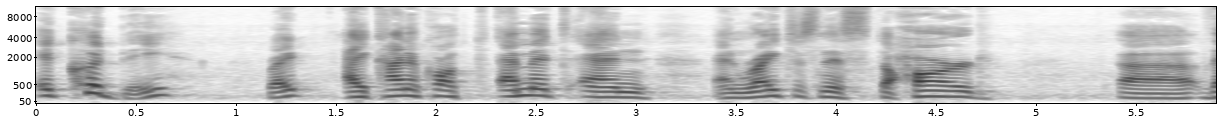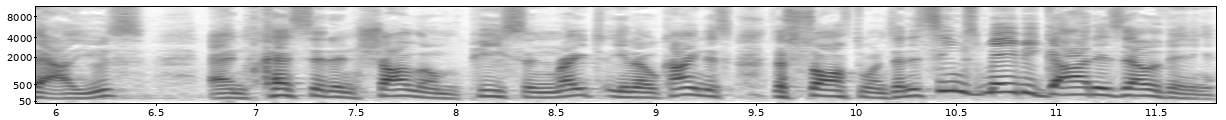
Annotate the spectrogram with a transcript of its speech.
It could be, right? I kind of call emet and, and righteousness the hard uh, values, and chesed and shalom, peace and right, you know, kindness, the soft ones. And it seems maybe God is elevating it.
